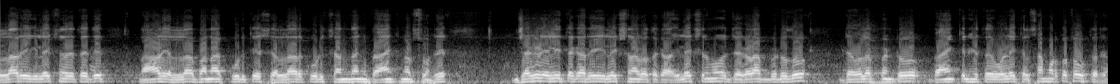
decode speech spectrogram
ಎಲ್ಲರೂ ಈಗ ಇಲೆಕ್ಷನ್ ಇರ್ತೈತಿ ನಾಳೆ ಎಲ್ಲ ಬನ ಕೂಡಿ ಕೇಸ್ ಎಲ್ಲರೂ ಕೂಡಿ ಚಂದಂಗೆ ಬ್ಯಾಂಕ್ ನಡೆಸೋಣ್ರಿ ಜಗಳ ಎಲ್ಲಿ ತಗಾರಿ ಇಲೆಕ್ಷನ್ ಆಗೋ ತಗ ಇಲೆಕ್ಷನ್ ಮುಗಿ ಜಗಳ ಬಿಡೋದು ಡೆವಲಪ್ಮೆಂಟು ಬ್ಯಾಂಕಿನ ಹಿತ ಒಳ್ಳೆ ಕೆಲಸ ಮಾಡ್ಕೊತ ಹೋಗ್ತಾರೆ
